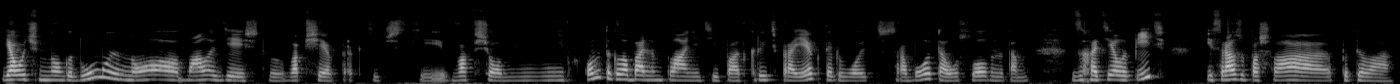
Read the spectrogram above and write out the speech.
я очень много думаю, но мало действую вообще практически во всем. Не в каком-то глобальном плане, типа открыть проект или вот с работы, а условно там захотела пить и сразу пошла попила.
